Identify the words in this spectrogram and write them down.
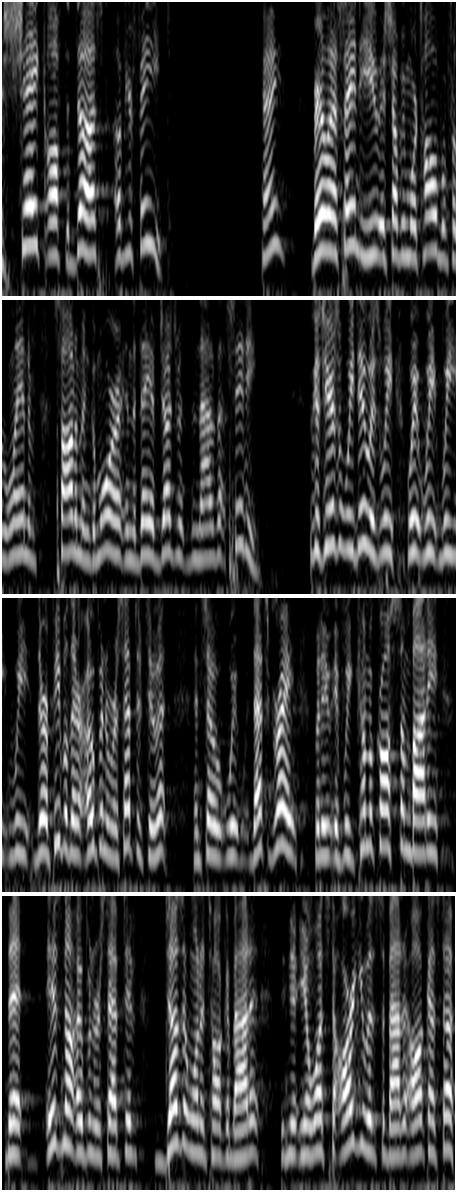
shake off the dust of your feet. Okay? Verily I say unto you, it shall be more tolerable for the land of Sodom and Gomorrah in the day of judgment than that of that city. Because here's what we do is we, we, we, we, we there are people that are open and receptive to it, and so we, that's great. But if we come across somebody that is not open and receptive, doesn't want to talk about it, you know, wants to argue with us about it, all kind of stuff,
